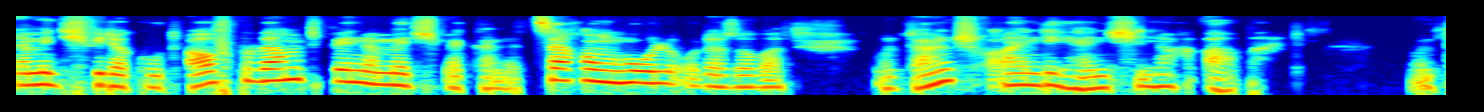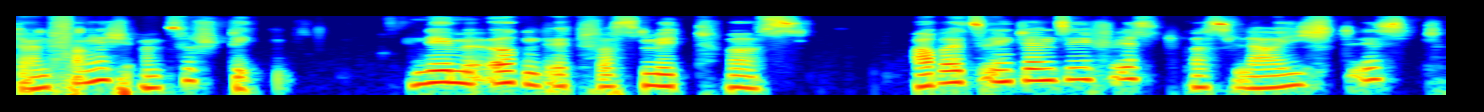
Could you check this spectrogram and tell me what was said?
damit ich wieder gut aufgewärmt bin, damit ich mir keine Zerrung hole oder sowas. Und dann schreien die Händchen nach Arbeit. Und dann fange ich an zu sticken nehme irgendetwas mit, was arbeitsintensiv ist, was leicht ist.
